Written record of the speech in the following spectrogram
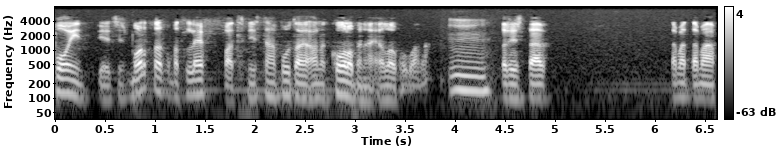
pointti, että siis Mortal Kombat-leffat, niistähän puhutaan aina kolmena elokuvana. Mm, Mutta siis tää, tämä, tämä,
